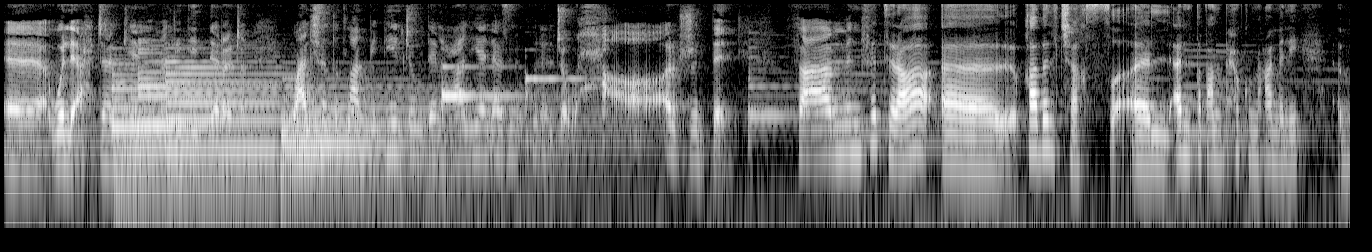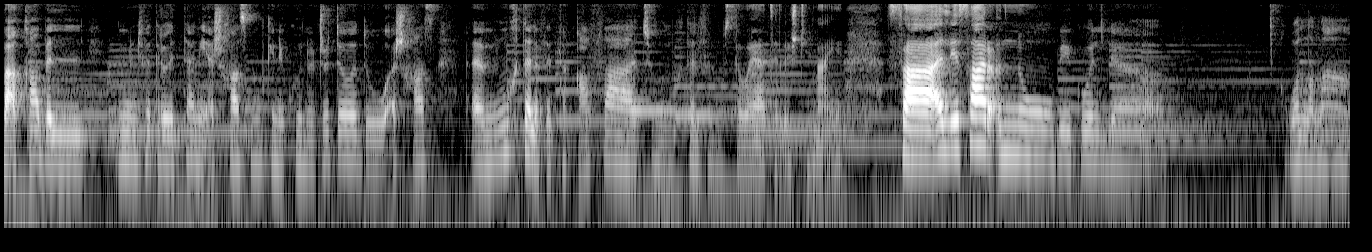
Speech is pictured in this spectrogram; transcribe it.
آه، ولا أحجار كريمة لذي الدرجة. وعلشان تطلع بدي الجودة العالية لازم يكون الجو حار جدا. فمن فترة آه، قابلت شخص آه، أنا طبعا بحكم عملي بقابل من فترة للتانية أشخاص ممكن يكونوا جدد وأشخاص من مختلف الثقافات ومن مختلف المستويات الاجتماعية. فاللي صار أنه بيقول والله ما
